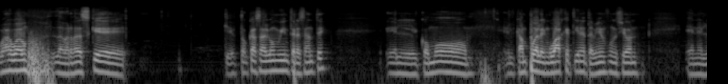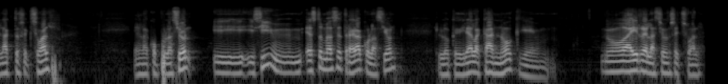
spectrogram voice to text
Wow, wow, la verdad es que, que tocas algo muy interesante, el cómo el campo del lenguaje tiene también función en el acto sexual, en la copulación, y, sí, esto me hace traer a colación lo que diría Lacan, ¿no? Que no hay relación sexual.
